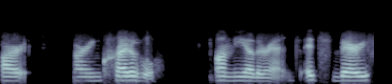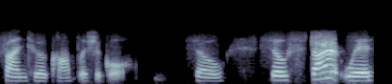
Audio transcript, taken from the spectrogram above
are are incredible on the other end. It's very fun to accomplish a goal. So so start with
